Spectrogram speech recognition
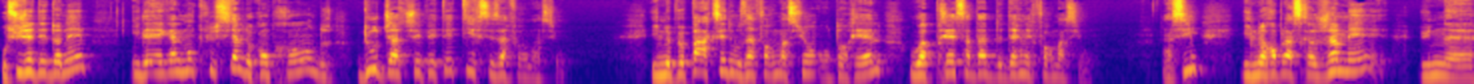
Au sujet des données, il est également crucial de comprendre d'où ChatGPT tire ses informations. Il ne peut pas accéder aux informations en temps réel ou après sa date de dernière formation. Ainsi, il ne remplacera jamais une euh,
